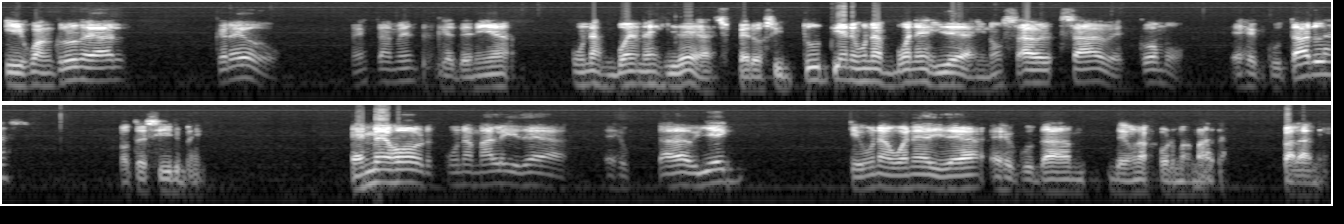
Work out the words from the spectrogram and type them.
Y Juan Cruz Real, creo, honestamente, que tenía unas buenas ideas, pero si tú tienes unas buenas ideas y no sabes, sabes cómo ejecutarlas, no te sirven. Es mejor una mala idea ejecutada bien que una buena idea ejecutada de una forma mala, para mí.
